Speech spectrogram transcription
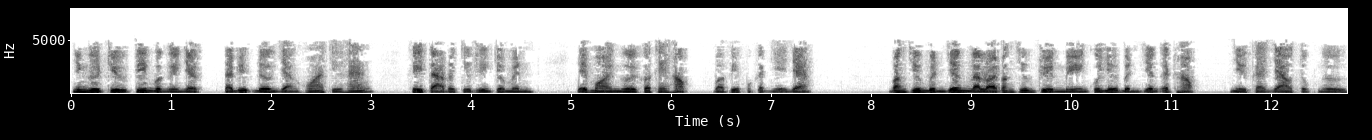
Nhưng người Triều Tiên và người Nhật đã biết đơn giản hóa chữ Hán khi tạo ra chữ riêng cho mình, để mọi người có thể học và viết một cách dễ dàng. Văn chương bình dân là loại văn chương truyền miệng của giới bình dân ít học, như ca dao tục ngữ,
